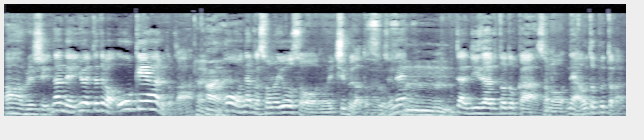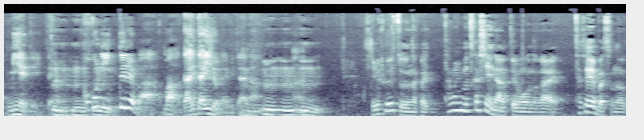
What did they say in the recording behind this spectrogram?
ああ嬉しい。なんでいわゆる例えば OKR とか、はい。もうなんかその要素の一部だと思うんですよね、うん。じゃあリザルトとかその、ね、アウトプットが見えていて、うんうんうん。ここに行ってればまあ大体いいよねみたいな、セルフメソッドなんかたまに難しいなって思うのが例えばその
